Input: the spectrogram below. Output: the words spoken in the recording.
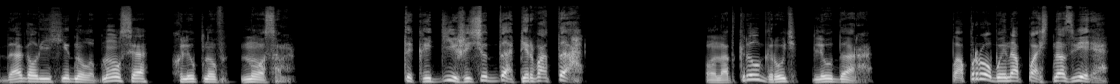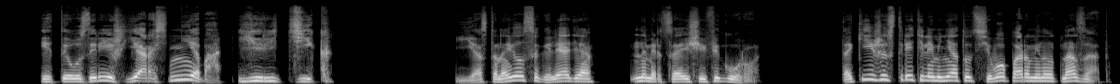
Дагл ехидно улыбнулся, хлюпнув носом. «Так иди же сюда, первота!» Он открыл грудь для удара. «Попробуй напасть на зверя, и ты узришь ярость неба, еретик!» Я остановился, глядя на мерцающую фигуру. Такие же встретили меня тут всего пару минут назад.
